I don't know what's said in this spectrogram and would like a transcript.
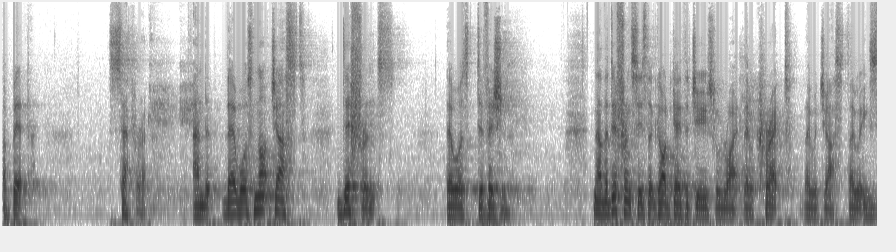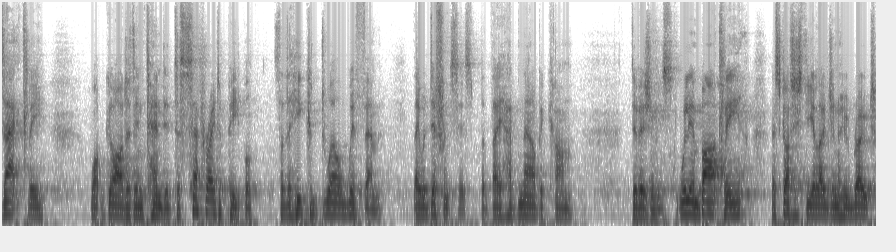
a bit separate. And there was not just difference, there was division. Now, the difference is that God gave the Jews were right, they were correct they were just. They were exactly what God had intended to separate a people so that he could dwell with them. They were differences, but they had now become divisions. William Barclay, a Scottish theologian who wrote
